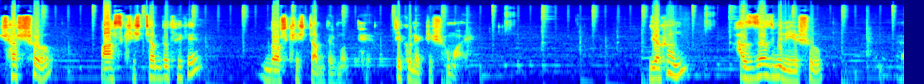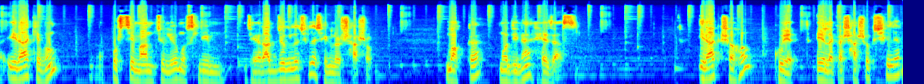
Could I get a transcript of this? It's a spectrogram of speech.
সাতশো পাঁচ খ্রিস্টাব্দ থেকে দশ খ্রিস্টাব্দের মধ্যে, যে কোনো একটি সময়। যখন হাজ্জাজ বিন ইউসুফ ইরাক এবং পশ্চিমাঞ্চলীয় মুসলিম যে রাজ্যগুলো ছিল সেগুলোর শাসক, মক্কা, মদিনা, হেজাজ। ইরাক সহ কুয়েত এলাকার শাসক ছিলেন।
